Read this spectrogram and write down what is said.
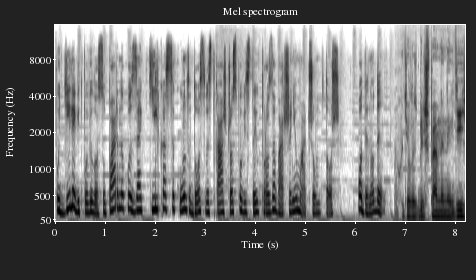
Поділля відповіло супернику за кілька секунд до свистка, що сповістив про завершення матчу. Тож 1-1. Хотілося більш впевнених дій,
